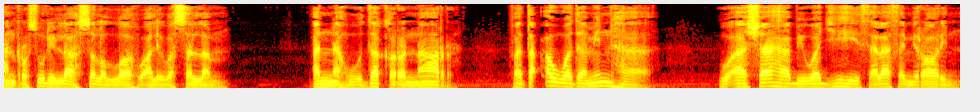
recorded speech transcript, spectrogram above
an Rasulillah sallallahu alaihi wasallam fata'awwada minha wa ashaha biwajhihi thalatha mirarin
